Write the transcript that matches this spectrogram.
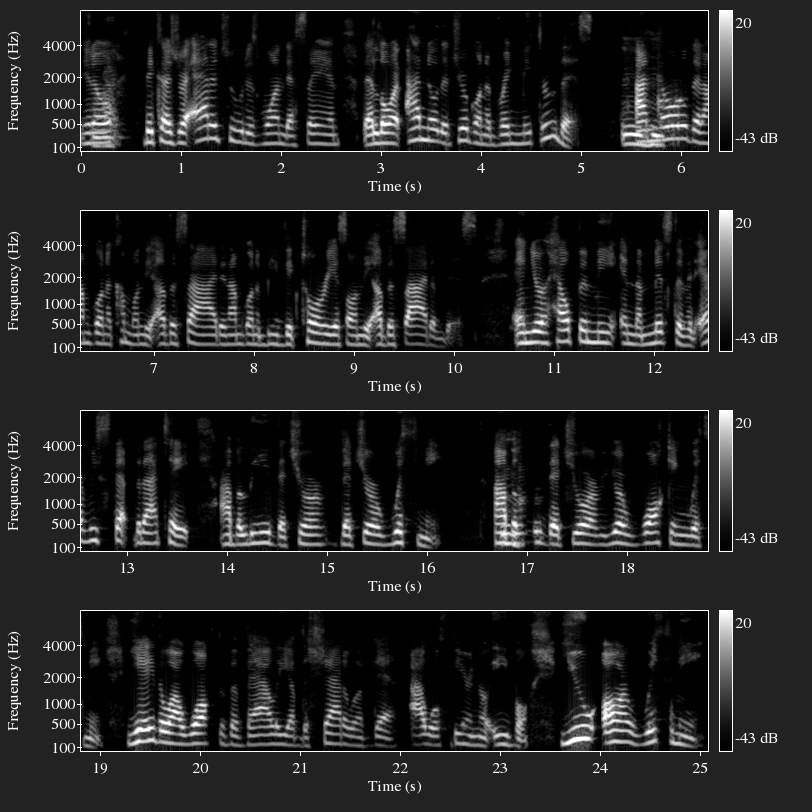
You know, Right. because your attitude is one that's saying that, Lord, I know that you're going to bring me through this. I Mhm. know that I'm going to come on the other side and I'm going to be victorious on the other side of this. And you're helping me in the midst of it. Every step that I take, I believe that you're that you're with me. I Mm. believe that you're you're walking with me. Yea, though I walk through the valley of the shadow of death, I will fear no evil. You are with me.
